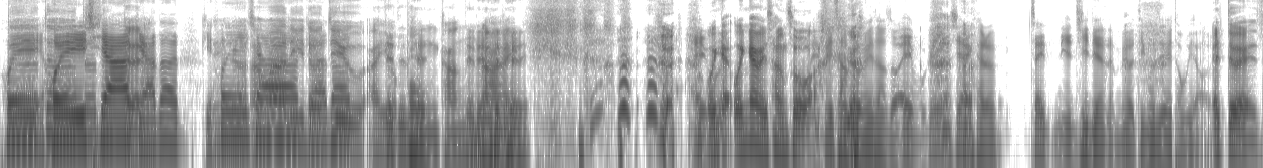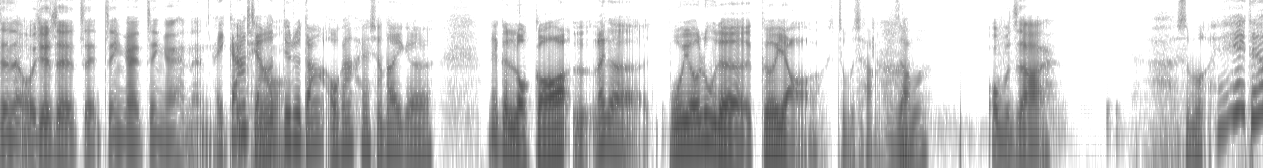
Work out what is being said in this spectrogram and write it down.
回噔对家给他给噔回阿家里的给他，丢，哎呦对对对蹦康对对对对来，哎我应该我应该没唱错吧哎？没唱错没唱错，哎，我跟你讲，现在可能再年轻点的没有听过这些童谣了。哎、对，真的，我觉得这这这应该这应该很难。哎，刚刚讲到丢丢丢当，我刚刚还想到一个那个 logo 呃那个柏油路的歌谣怎么唱，你知道吗？我不知道哎、什么？哎，等下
